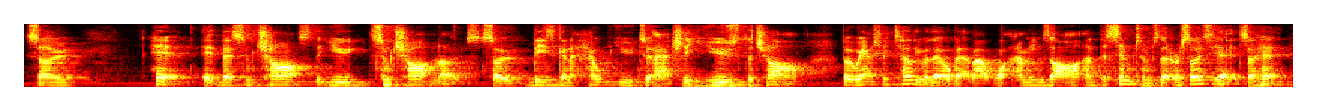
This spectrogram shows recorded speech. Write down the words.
So here, it, there's some charts that you, some chart notes. So these are going to help you to actually use the chart. But we actually tell you a little bit about what amines are and the symptoms that are associated. So here,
